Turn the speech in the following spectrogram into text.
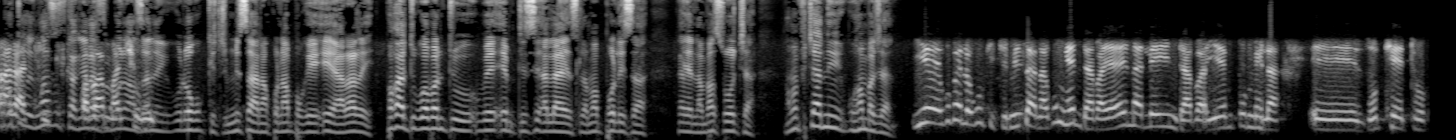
phakathi nxa sikhangela sibona ngazane kulokugijimisana khonapho-ke eharare phakathi kwabantu be-mdc alliance lamapholisa kanye namasoja ngamafitshane kuhamba njani? Ye kube lokugijimisana. Kungendaba yayena le indaba yempumela eh zokhetho.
